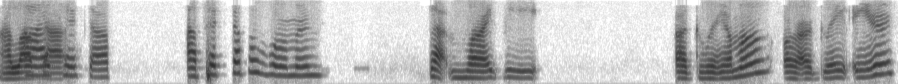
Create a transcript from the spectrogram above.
I love I that. picked up I picked up a woman that might be a grandma or a great aunt,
